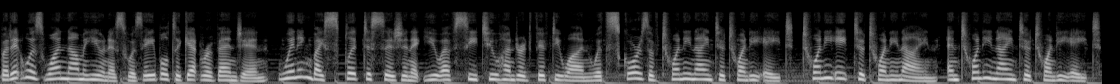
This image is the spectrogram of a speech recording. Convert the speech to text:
but it was one Namajunas was able to get revenge in, winning by split decision at UFC 251 with scores of 29-28, 28-29, and 29-28.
